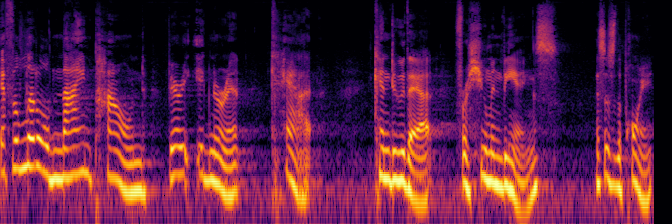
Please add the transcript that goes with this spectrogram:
If a little nine pound, very ignorant cat can do that for human beings, this is the point.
